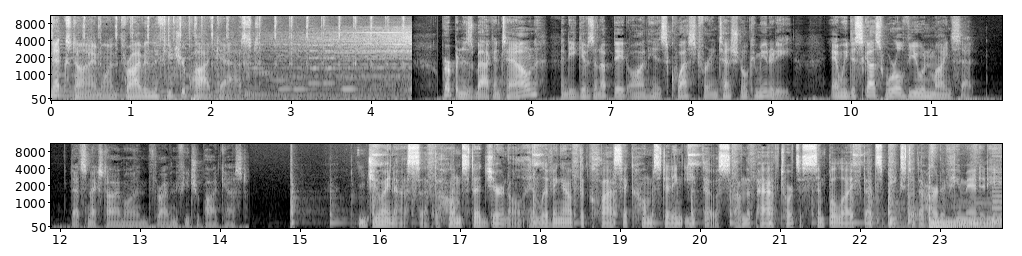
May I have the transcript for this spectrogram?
Next time on Thriving the Future podcast. Perpin is back in town, and he gives an update on his quest for intentional community, and we discuss worldview and mindset. That's next time on Thriving the Future podcast. Join us at the Homestead Journal in living out the classic homesteading ethos on the path towards a simple life that speaks to the heart of humanity.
